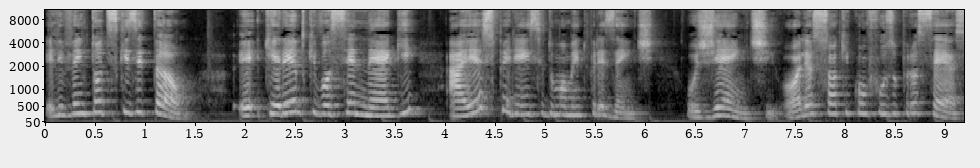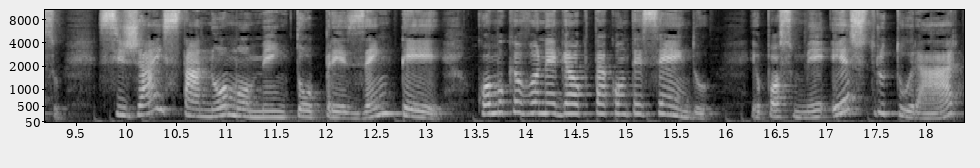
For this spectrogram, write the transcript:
ele vem todo esquisitão, querendo que você negue a experiência do momento presente. Ô, gente, olha só que confuso o processo. Se já está no momento presente, como que eu vou negar o que está acontecendo? Eu posso me estruturar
